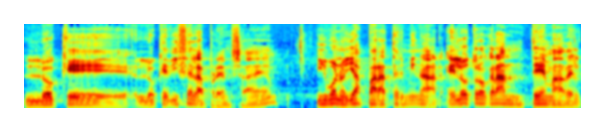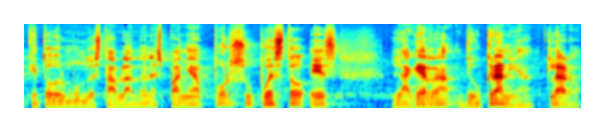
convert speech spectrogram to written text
lo que, lo que dice la prensa, ¿eh? Y bueno, ya para terminar, el otro gran tema del que todo el mundo está hablando en España, por supuesto, es la guerra de Ucrania, claro.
